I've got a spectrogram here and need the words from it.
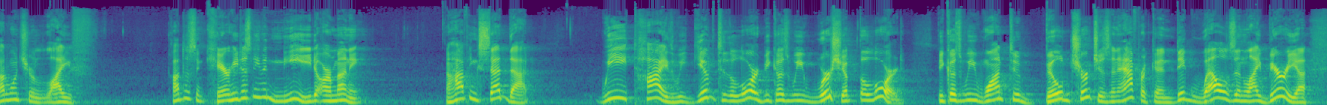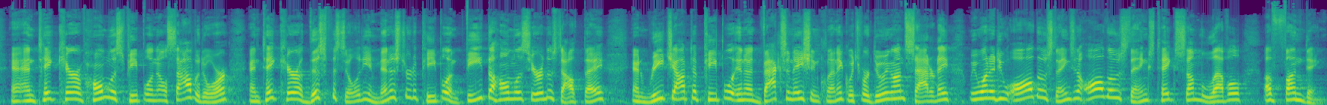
God wants your life. God doesn't care. He doesn't even need our money. Now, having said that, we tithe, we give to the Lord because we worship the Lord, because we want to build churches in Africa and dig wells in Liberia and take care of homeless people in El Salvador and take care of this facility and minister to people and feed the homeless here in the South Bay and reach out to people in a vaccination clinic, which we're doing on Saturday. We want to do all those things, and all those things take some level of funding.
